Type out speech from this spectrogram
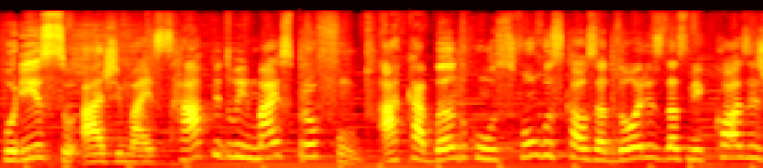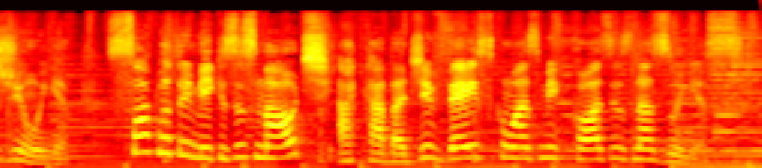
por isso age mais rápido e mais profundo, acabando com os fungos causadores das micoses de unha. Só Clotrimix Esmalte acaba de vez com as micoses nas unhas.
